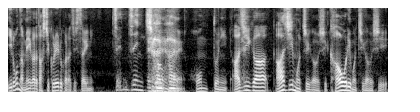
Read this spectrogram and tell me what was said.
いろんな銘柄出してくれるから実際に。全然違うのね、はいはい。本当に。味が味も違うし香りも違うし。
